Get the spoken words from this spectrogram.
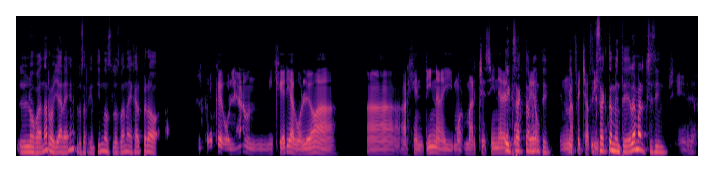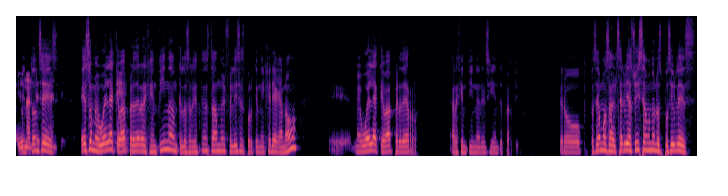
lo van a arrollar, ¿eh? Los argentinos los van a dejar, pero Pues creo que golearon, Nigeria goleó a, a Argentina y Marchesín era el Exactamente. en una fecha fija. Exactamente, era Marchesín. Entonces, eso me huele a que va a perder Argentina, aunque los argentinos estaban muy felices porque Nigeria ganó. Eh, me huele a que va a perder Argentina en el siguiente partido. Pero pues, pasemos al Serbia-Suiza, uno de los posibles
